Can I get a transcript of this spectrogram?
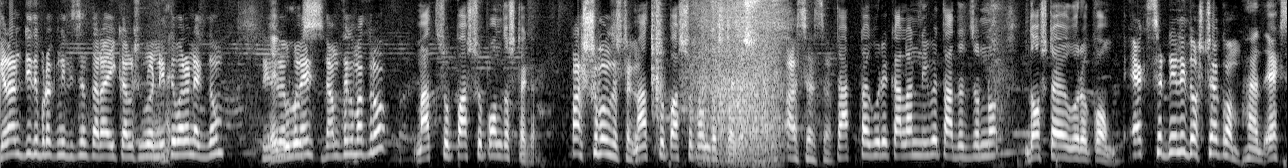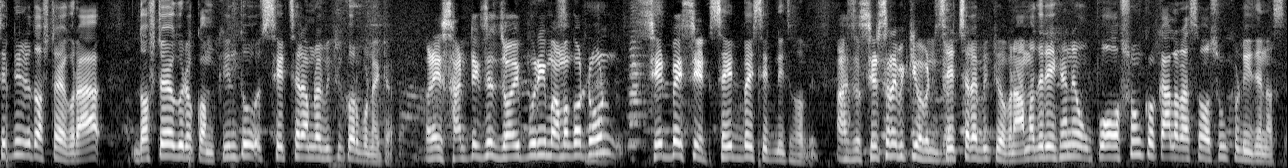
গ্যারান্টিতে প্রোডাক্ট নিতে চান তারা এই কালেকশনগুলো নিতে পারেন একদম। রিজনেবল প্রাইস দাম থেকে মাত্র? মাত্র পাঁচশো পঞ্চাশ টাকা। পাঁচশো পঞ্চাশ টাকা। মাত্র পাঁচশো পঞ্চাশ টাকা। আচ্ছা আচ্ছা। চারটা করে কালার নিবে তাদের জন্য দশ টাকা করে কম। এক সেট নিলে দশ টাকা কম? হ্যাঁ এক সেট নিলে দশ টাকা করে। আর দশ টাকা করে কম কিন্তু সেট ছাড়া আমরা বিক্রি করব না এটা। মানে সানটেক্সের জয়পুরি মামা cotton set by set set by set নিতে হবে। আচ্ছা সেট ছাড়া বিক্রি হবে না? সেট ছাড়া বিক্রি হবে না। আমাদের এখানে অসংখ্য কালার আছে অসংখ্য ডিজাইন আছে।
